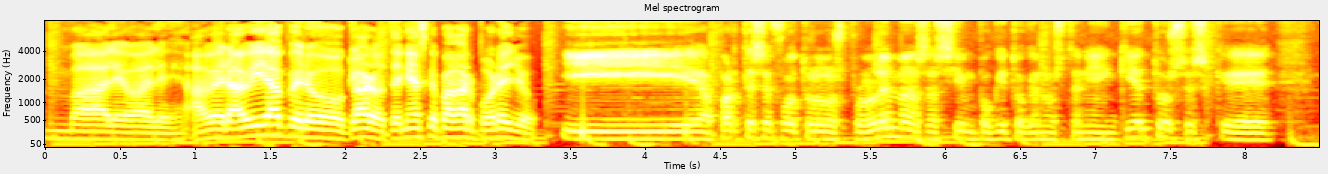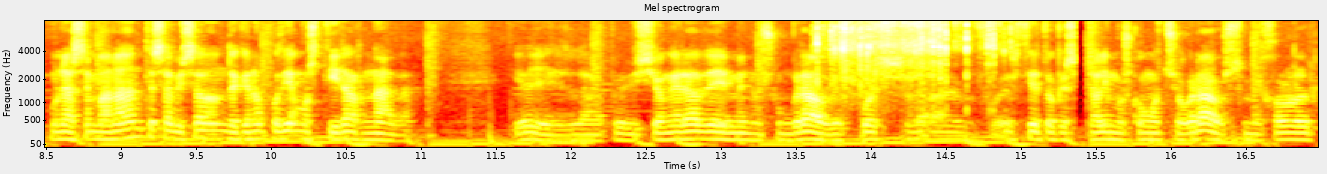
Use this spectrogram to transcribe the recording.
Vale, vale. A ver, había, pero claro, tenías que pagar por ello. Y aparte ese fue otro de los problemas, así un poquito que nos tenía inquietos, es que una semana antes avisaron de que no podíamos tirar nada. Y oye, la previsión era de menos un grado. Después eh, es cierto que salimos con 8 grados, mejoró el,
